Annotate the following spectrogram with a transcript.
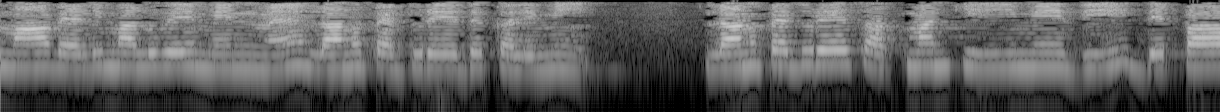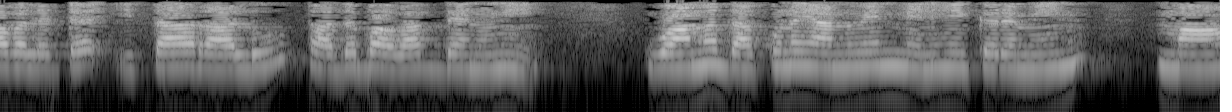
මා වැලි මළුවේ මෙන්ම ලනු පැදුරේද කළෙමි. ලනු පැදුරේ සක්මන් කිරීමේදී දෙපා වලට ඊතා රළු තද බවක් දැනුනි. වම දකුණ යනුවෙන් මෙනෙහි කරමින් මා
